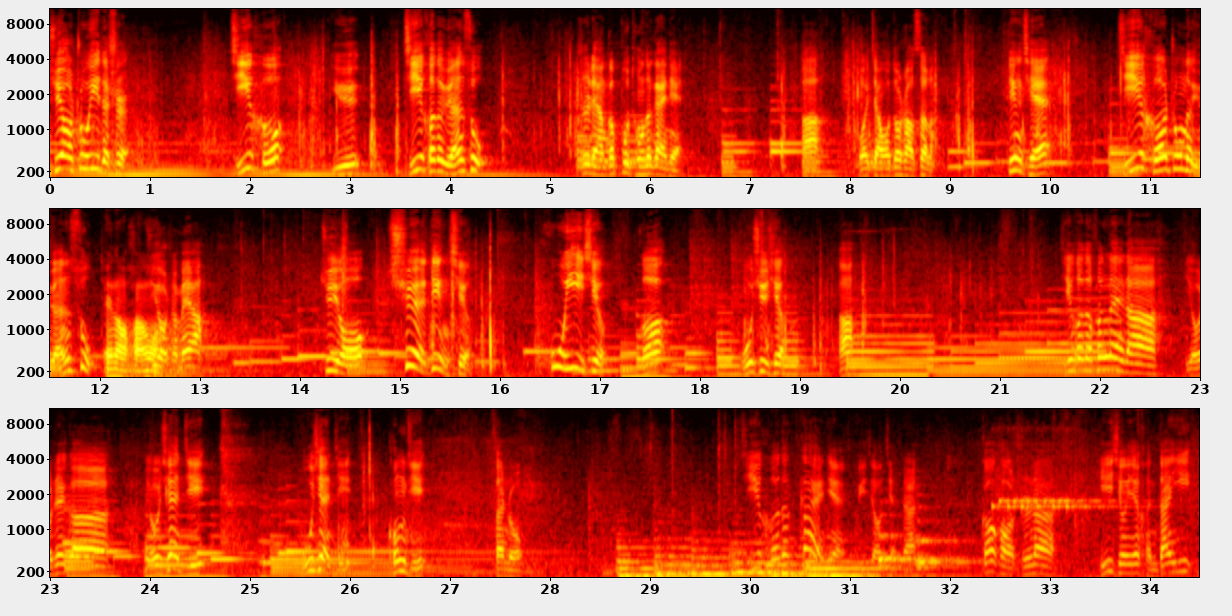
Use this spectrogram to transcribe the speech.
需要注意的是，集合与集合的元素是两个不同的概念啊。我讲过多少次了，并且集合中的元素具有什么呀？具有确定性、互异性和无序性啊。集合的分类呢，有这个有限集、无限集、空集三种。集合的概念比较简单，高考时呢题型也很单一，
